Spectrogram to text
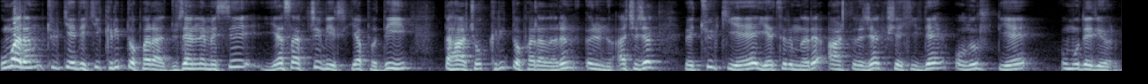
Umarım Türkiye'deki kripto para düzenlemesi yasakçı bir yapı değil, daha çok kripto paraların önünü açacak ve Türkiye'ye yatırımları arttıracak şekilde olur diye umut ediyorum.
